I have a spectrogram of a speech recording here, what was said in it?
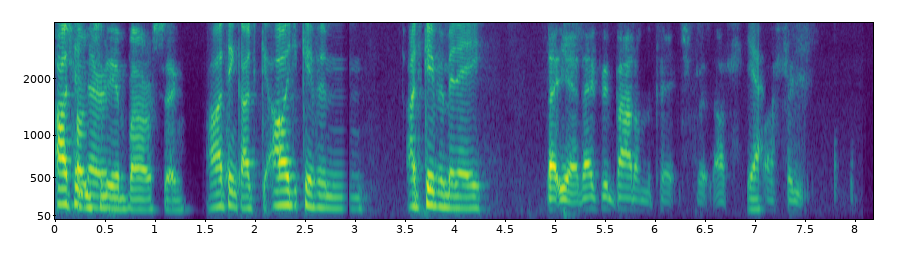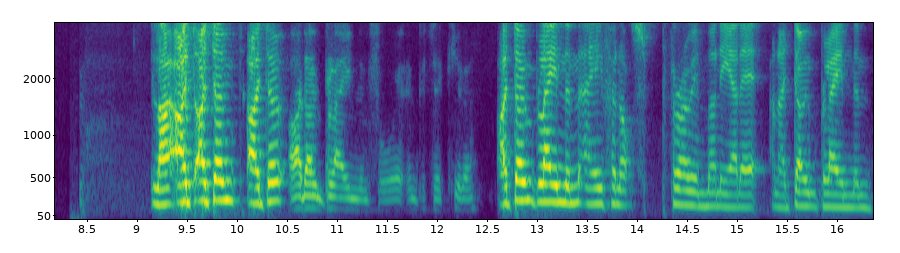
I totally they're, embarrassing. I think I'd I'd give him I'd give him an E. That- yeah, they've been bad on the pitch, but I, Yeah. I think Like I, I don't I don't I don't blame them for it in particular. I don't blame them a for not s- throwing money at it, and I don't blame them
